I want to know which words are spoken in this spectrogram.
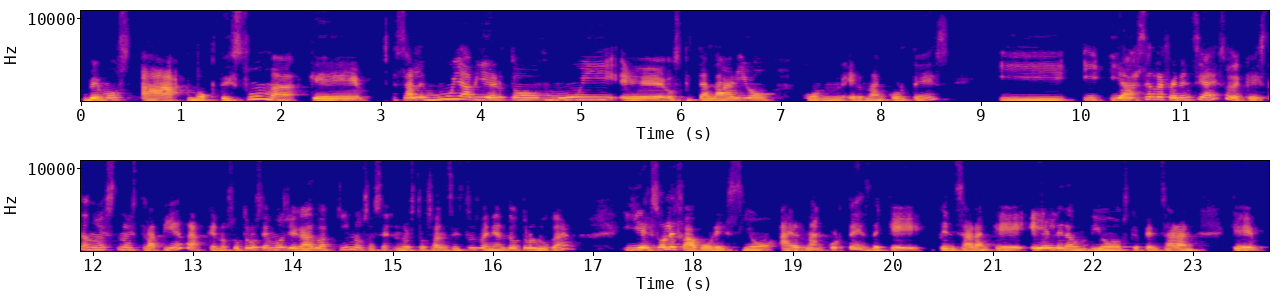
vemos a Moctezuma que sale muy abierto, muy eh, hospitalario con Hernán Cortés y, hace referencia a eso, de que esta no es nuestra tierra, que nosotros hemos llegado aquí, nuestros ancestros venían de otro lugar. Y eso le favoreció a Hernán Cortés, de que pensaran que él era un dios, que pensaran que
